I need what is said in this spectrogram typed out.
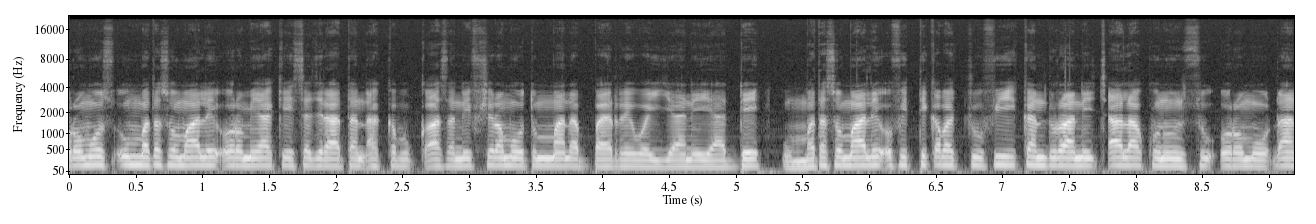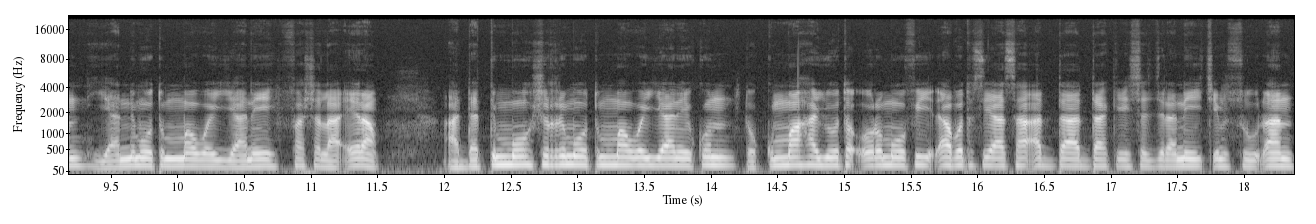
oromoos uummata somaalee oromiyaa keessa jiraatan akka buqqaasaniif shira mootummaan abbaa irree wayyaanee yaaddee uummata somaalee ofitti qabachuu fi kan duraanii caalaa kunuunsuu oromoodhaan yaadni mootummaa wayyaanee fashalaa'eera. Addatti immoo shirri mootummaa wayyaanee kun tokkummaa hayyoota oromoo fi dhaabota siyaasaa adda addaa keessa jiranii cimsuudhaan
